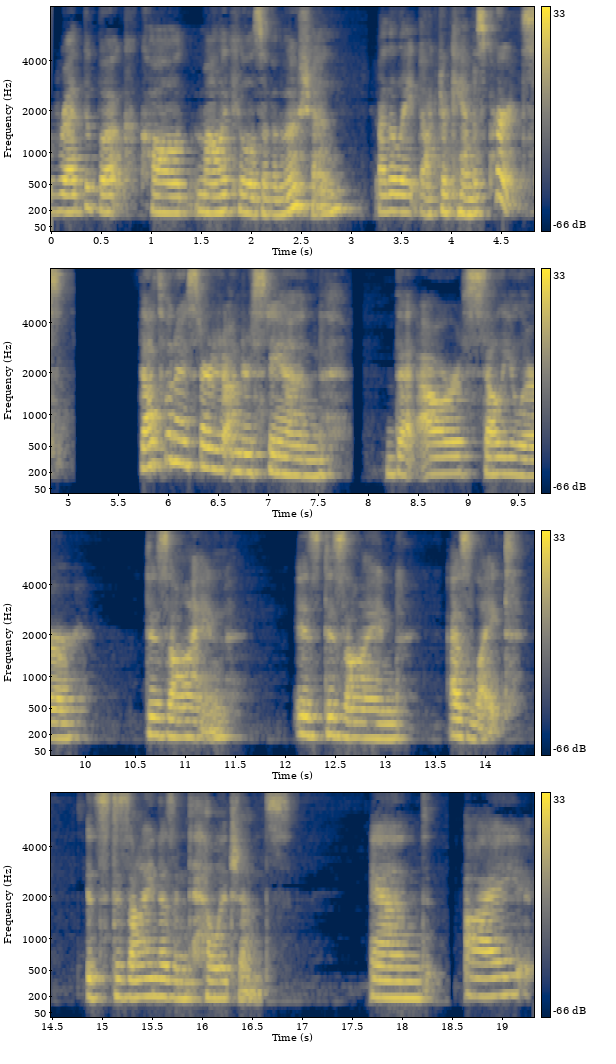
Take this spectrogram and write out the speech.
read the book called Molecules of Emotion by the late Dr. Candace Pertz. That's when I started to understand that our cellular design is designed as light. It's designed as intelligence. And I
